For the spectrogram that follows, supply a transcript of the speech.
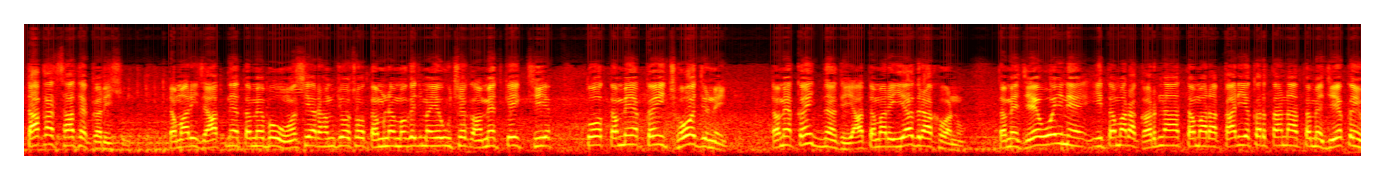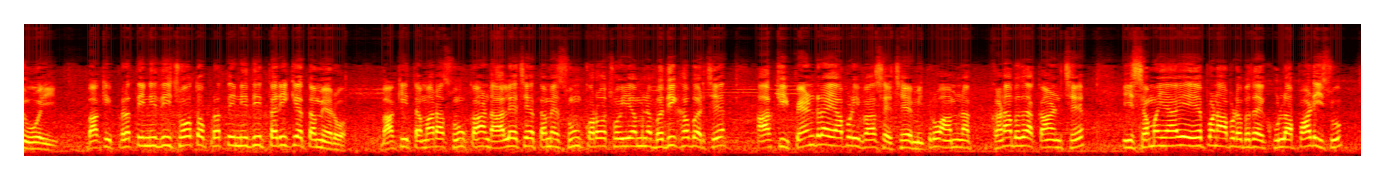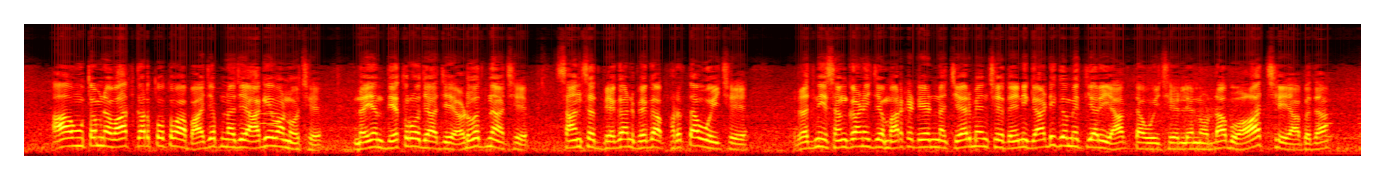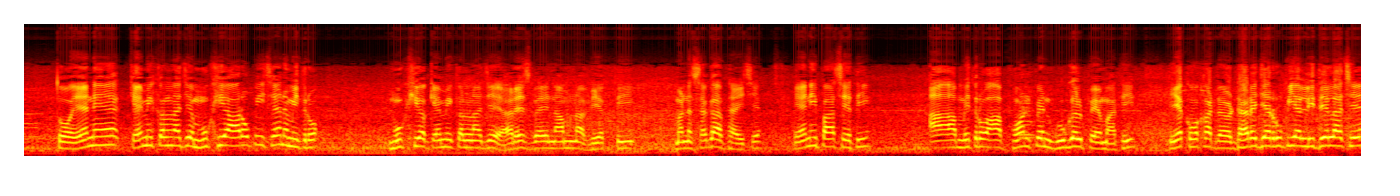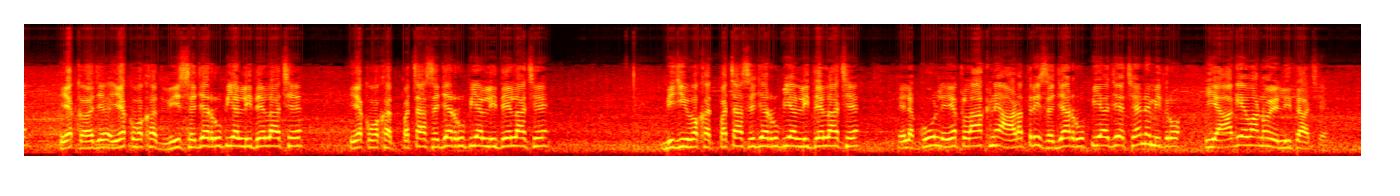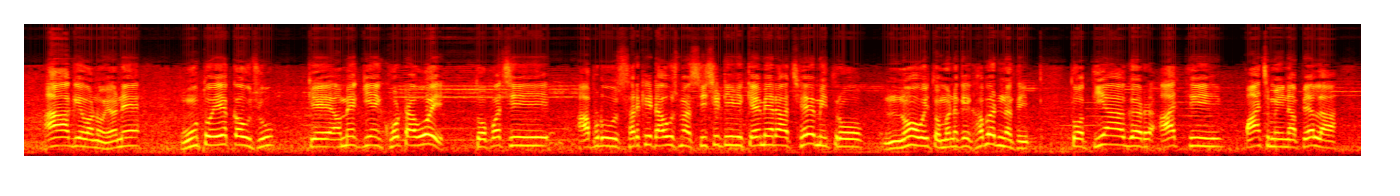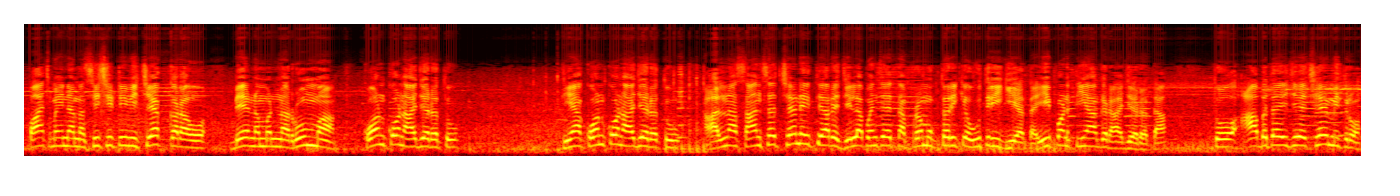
તાકાત સાથે કરીશું. તમારી જાતને તમે બહુ હોશિયાર સમજો છો. તમને મગજમાં એવું છે કે અમે જ કંઈક છીએ, તો તમે કંઈ છો જ નહીં. તમે કંઈ જ નથી, આ તમારે યાદ રાખવાનું. તમે જે હોય ને એ તમારા ઘરના, તમારા કાર્યકર્તાના, તમે જે કંઈ હોય, બાકી પ્રતિનિધિ છો તો પ્રતિનિધિ તરીકે તમે રહો. બાકી તમારા શું કાંડ હાલે છે, તમે શું કરો છો એ અમને બધી ખબર છે. આખી પેનડ્રાઈવ આપણી પાસે છે, મિત્રો, આમના ઘણા બધા કાંડ છે. એ સમય આવે એ પણ આપણે બધા ખુલ્લા પાડીશું. આ હું તમને વાત કરતો તો આ ભાજપના જે આગેવાનો છે, નયન દેત્રોજા જે હળવદના છે, સાંસદ ભેગા ભેગા ફરતા હોય છે રજની સંઘાણી જે માર્કેટ યાર્ડના ચેરમેન છે તો એની ગાડી ગમે ત્યારે હાંકતા હોય છે, એટલે એનો ડાબો હાથ છે આ બધા. તો એને કેમિકલના જે મુખ્ય આરોપી છે ને મિત્રો, મુખ્ય કેમિકલના જે હરેશભાઈ નામના વ્યક્તિ મને સગા થાય છે. એની પાસેથી આ મિત્રો, આ ફોન પે ને ગૂગલ પેમાંથી એક વખત અઢાર હજાર રૂપિયા લીધેલા છે, એક હજાર એક વખત વીસ હજાર રૂપિયા લીધેલા છે, એક વખત પચાસ હજાર રૂપિયા લીધેલા છે, બીજી વખત પચાસ હજાર રૂપિયા લીધેલા છે. એટલે કુલ એક લાખ ને આડત્રીસ હજાર રૂપિયા જે છે ને મિત્રો, એ આગેવાનોએ લીધા છે. આ આગેવાનોએ. અને હું તો એ કહું છું કે અમે ક્યાંય ખોટા હોય તો પછી આપણું સર્કિટ હાઉસમાં સીસીટીવી કેમેરા છે મિત્રો, ન હોય તો મને કંઈ ખબર નથી. તો ત્યાં આગળ આજથી પાંચ મહિના પહેલાં, પાંચ મહિનાના સીસીટીવી ચેક કરાવો, બે નંબરના રૂમમાં કોણ કોણ હાજર હતું? ત્યાં કોણ કોણ હાજર હતું? હાલના સાંસદ છે ને ત્યારે જિલ્લા પંચાયતના પ્રમુખ તરીકે ઉતરી ગયા હતા. એ પણ ત્યાં આગળ હાજર હતા. તો આ બધા જે છે મિત્રો,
